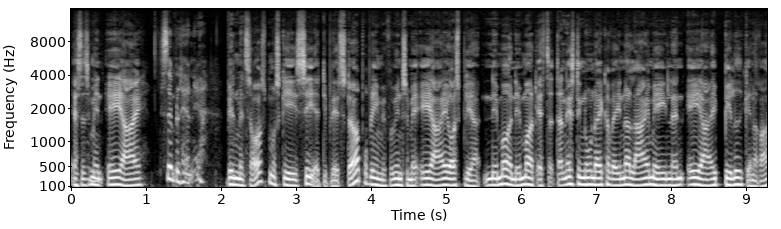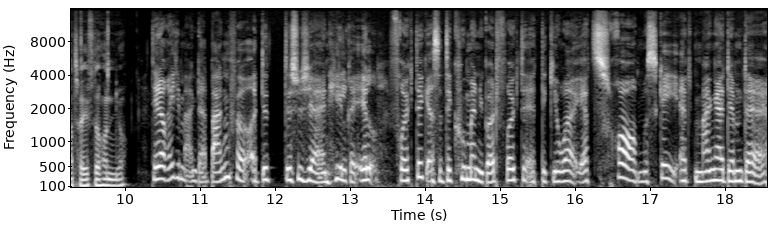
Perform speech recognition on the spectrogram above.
Altså simpelthen AI? Simpelthen, ja. Vil man så også måske se, at det bliver et større problem i forbindelse med AI også bliver nemmere og nemmere? Altså, der er næsten nogen, der ikke har været inde og lege med en eller anden AI-billedgenerator efterhånden jo. Det er der rigtig mange, der er bange for, og det, det synes jeg er en helt reel frygt. Ikke? Altså, det kunne man jo godt frygte, at det gjorde. Jeg tror måske, at mange af dem, der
